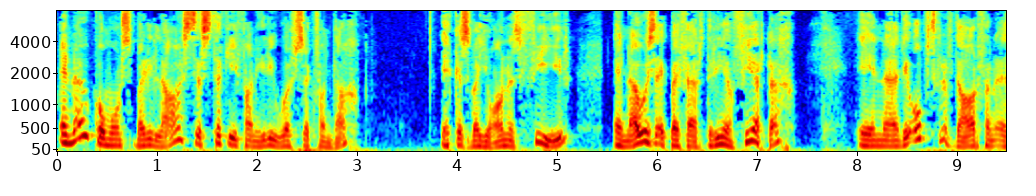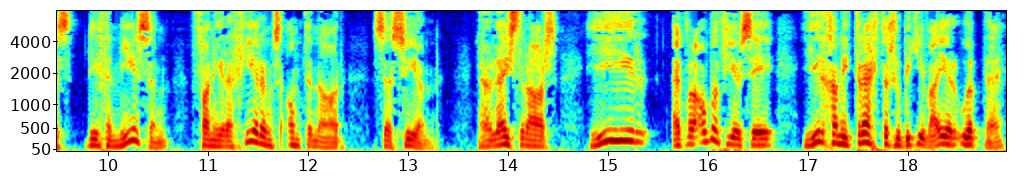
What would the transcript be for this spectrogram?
En nou kom ons by die laaste stukkie van hierdie hoofstuk vandag. Ek is by Johannes 4 en nou is ek by vers 43 en uh, die opskrif daarvan is die genesing van die regeringsamptenaar se seun. Nou luisteraars, hier ek wil amper vir jou sê, hier gaan die trechter so bietjie weier oop, né?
